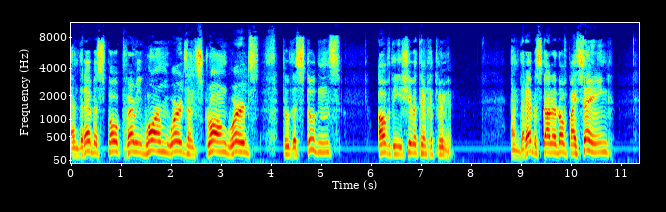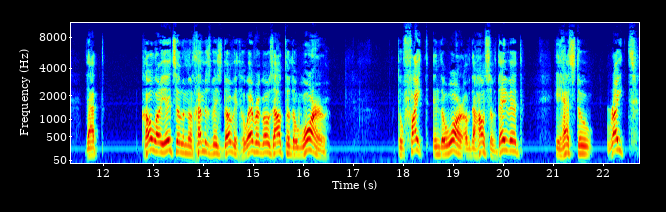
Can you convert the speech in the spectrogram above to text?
And the Rebbe spoke very warm words and strong words to the students of the Yeshiva Tomchei. And the Rebbe started off by saying that whoever goes out to the war, to fight in the war of the house of David, he has to write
